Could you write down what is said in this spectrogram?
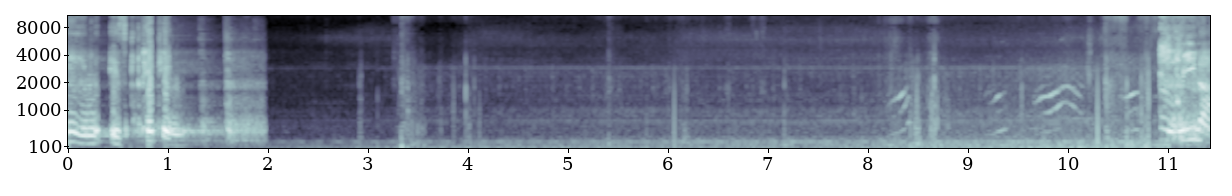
Team is picking. Arena.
